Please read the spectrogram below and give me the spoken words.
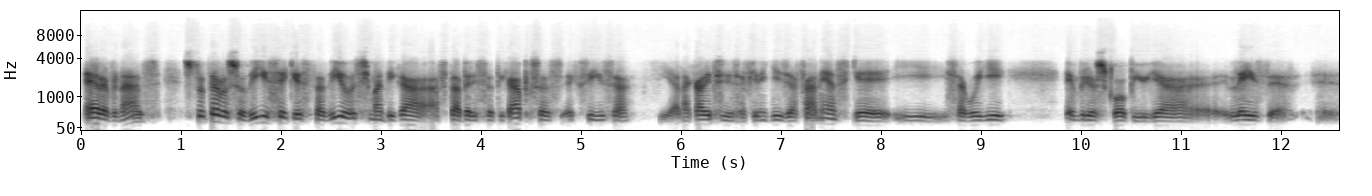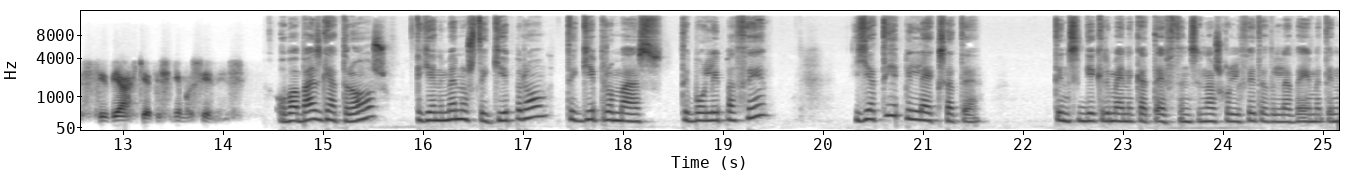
έρευνας, στο τέλος οδήγησε και στα δύο σημαντικά αυτά περιστατικά που σας εξήγησα, η ανακάλυψη της αφηνικής διαφάνειας και η εισαγωγή εμβριοσκόπιου για λέιζερ στη διάρκεια της εγκυμοσύνης. Ο μπαμπάς γιατρός, γεννημένος στην Κύπρο, την Κύπρο μας την πολύπαθη, γιατί επιλέξατε την συγκεκριμένη κατεύθυνση, να ασχοληθείτε δηλαδή με την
